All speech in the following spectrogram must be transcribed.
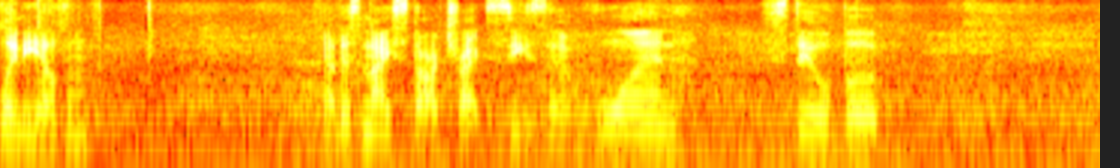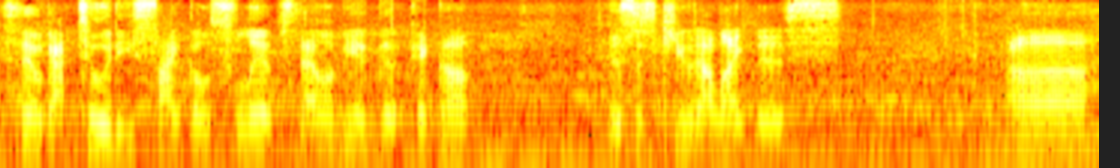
plenty of them. Got this nice Star Trek season one steelbook. Still got two of these Psycho slips. That would be a good pickup. This is cute. I like this. Uh,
